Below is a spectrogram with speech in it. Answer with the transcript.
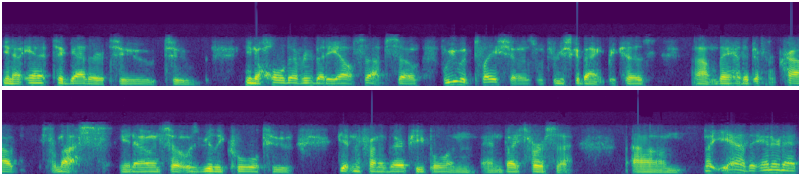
you know in it together to to you know hold everybody else up so we would play shows with Ruska Bank because um they had a different crowd from us you know and so it was really cool to get in front of their people and and vice versa um but yeah the internet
